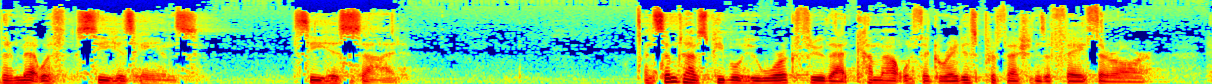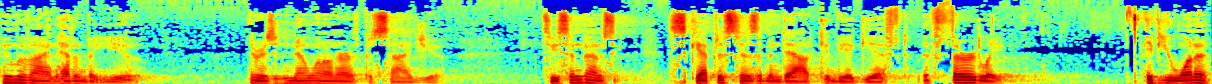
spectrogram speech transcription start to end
They're met with, see his hands, see his side. And sometimes people who work through that come out with the greatest professions of faith there are. Whom have I in heaven but you? There is no one on earth beside you. See, sometimes skepticism and doubt can be a gift. But thirdly, if you want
